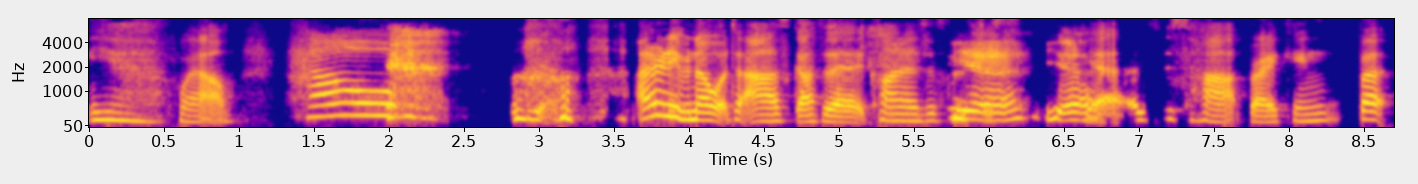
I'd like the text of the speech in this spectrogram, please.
yeah, wow. How Yeah. I don't even know what to ask after that. It kind of just, yeah, just- yeah. yeah, it's just heartbreaking. But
